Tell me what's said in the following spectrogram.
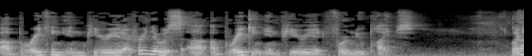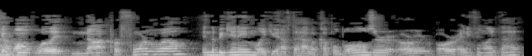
a breaking in period? I've heard there was a, a breaking in period for new pipes. Like it Um, won't, will it not perform well in the beginning? Like you have to have a couple bowls or, or, or anything like that?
